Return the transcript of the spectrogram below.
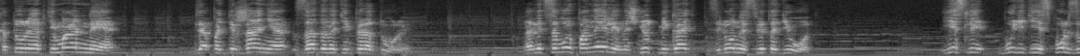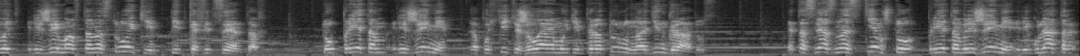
которые оптимальные для поддержания заданной температуры. На лицевой панели начнет мигать зеленый светодиод. Если будете использовать режим автонастройки PID-коэффициентов – то при этом режиме опустите желаемую температуру на 1 градус. Это связано с тем, что при этом режиме регулятор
